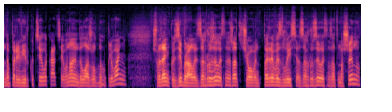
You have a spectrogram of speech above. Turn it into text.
на перевірку цієї локації. Вона не дала жодного клювання. Швиденько зібрались, загрузились назад в човен, перевезлися, загрузились назад в машину,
